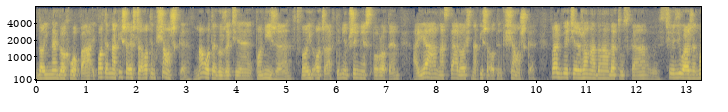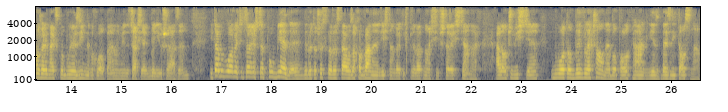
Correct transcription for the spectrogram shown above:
do innego chłopa i potem napiszę jeszcze o tym książkę. Mało tego, że cię poniżę w twoich oczach, ty mnie przyjmiesz z powrotem, a ja na starość napiszę o tym książkę. Bo jak wiecie, żona Donalda Tuska stwierdziła, że może jednak spróbuje z innym chłopem w międzyczasie, jak byli już razem. I to by było, wiecie co, jeszcze pół biedy, gdyby to wszystko zostało zachowane gdzieś tam w jakiejś prywatności w czterech ścianach. Ale oczywiście było to wywleczone, bo Polka jest bezlitosna.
